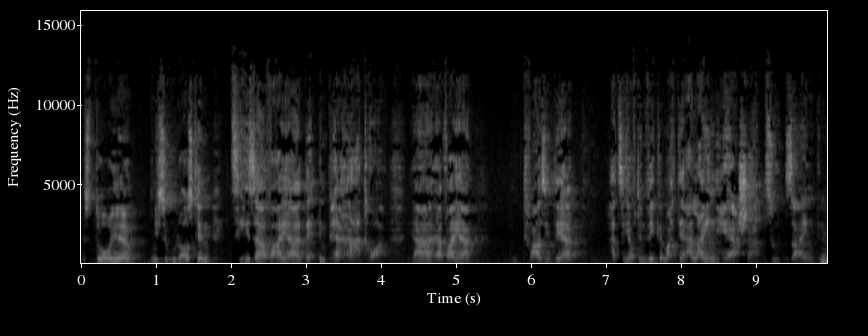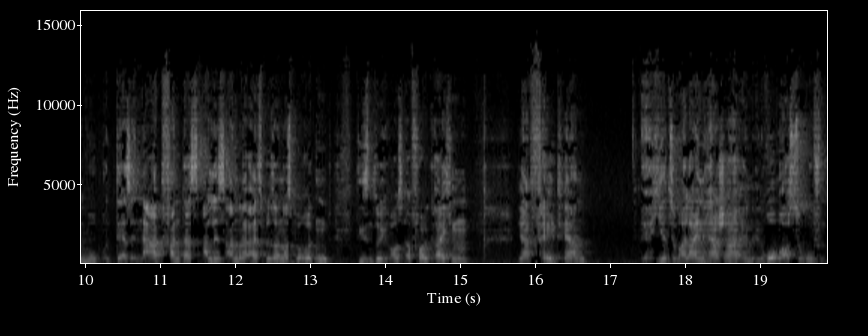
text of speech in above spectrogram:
Historie nicht so gut auskennen, Caesar war ja der Imperator. Ja, er war ja quasi der hat sich auf den Weg gemacht, der Alleinherrscher zu sein in mhm. Rom. Und der Senat fand das alles andere als besonders berückend, diesen durchaus erfolgreichen ja, Feldherrn hier zum Alleinherrscher in, in Rom auszurufen.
